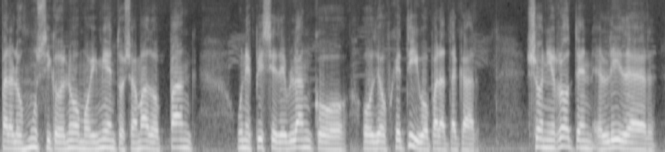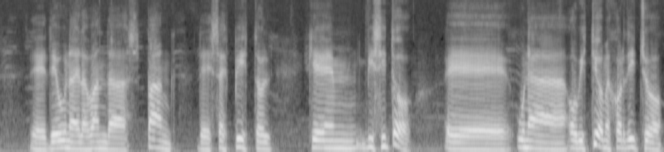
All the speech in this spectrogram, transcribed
para los músicos del nuevo movimiento llamado punk, una especie de blanco o de objetivo para atacar. Johnny Rotten, el líder eh, de una de las bandas punk de Sex Pistols, que mm, visitó eh, una, o vistió, mejor dicho,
